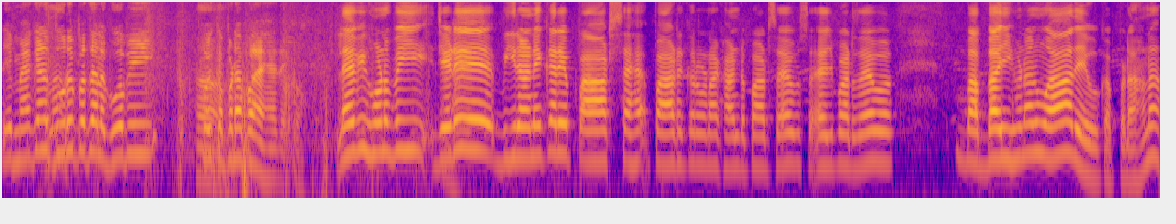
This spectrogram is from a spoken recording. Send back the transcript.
ਤੇ ਮੈਂ ਕਹਿੰਦਾ ਦੂਰੇ ਪਤਾ ਲੱਗੂਗਾ ਵੀ ਕੋਈ ਕੱਪੜਾ ਪਾਇਆ ਹੈ ਦੇਖੋ। ਲੈ ਵੀ ਹੁਣ ਬਈ ਜਿਹੜੇ ਵੀਰਾਂ ਨੇ ਘਰੇ ਪਾਠ ਪਾਠ ਕਰਾਉਣਾ ਖੰਡ ਪਾਠ ਸਾਹਿਬ ਸਹਿਜ ਪਾਠ ਸਾਹਿਬ ਬਾਬਾ ਜੀ ਹੁਣਾਂ ਨੂੰ ਆਹ ਦਿਓ ਕੱਪੜਾ ਹਨਾ।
